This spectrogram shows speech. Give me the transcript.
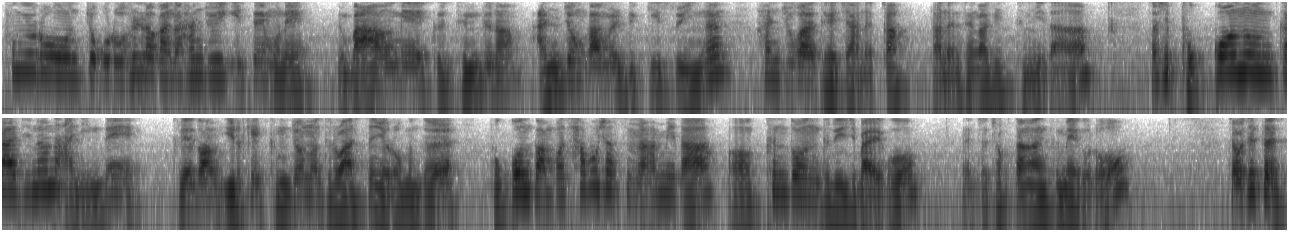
풍요로운 쪽으로 흘러가는 한 주이기 때문에 마음의 그 든든함, 안정감을 느낄 수 있는 한 주가 되지 않을까라는 생각이 듭니다. 사실 복권운까지는 아닌데 그래도 이렇게 금전운 들어왔을 때 여러분들 복권도 한번 사보셨으면 합니다. 어, 큰 돈 들이지 말고 적당한 금액으로. 자 어쨌든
